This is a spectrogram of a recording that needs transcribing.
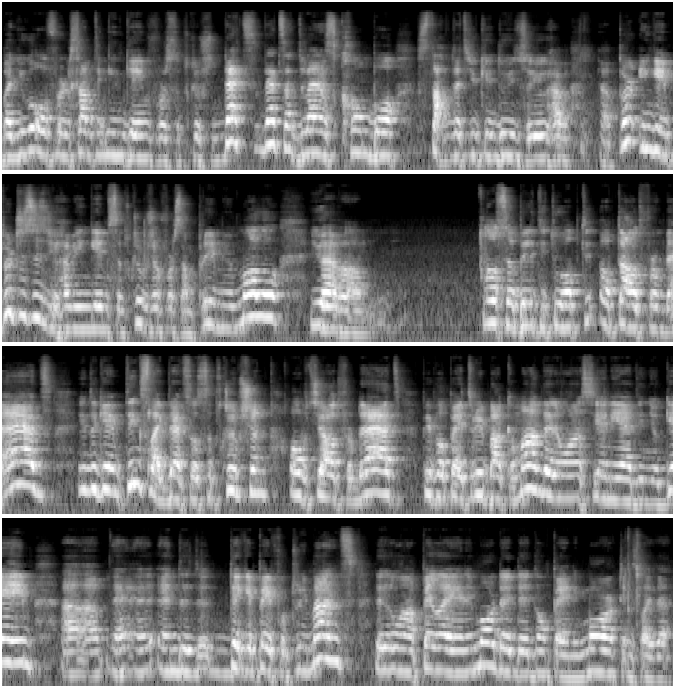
but you offer something in game for subscription. That's that's advanced combo stuff that you can do. So you have uh, in-game purchases, you have in-game subscription for some premium model, you have um, also ability to opt, opt out from the ads in the game things like that. So subscription opts you out from the ads. People pay three bucks a month. They don't want to see any ad in your game. Uh, and, and they can pay for three months. They don't want to pay anymore. They, they don't pay anymore things like that.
